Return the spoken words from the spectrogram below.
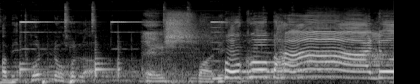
আমি ধন্য হলাম। বেশ। ভালো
